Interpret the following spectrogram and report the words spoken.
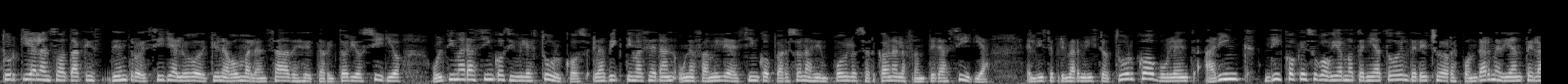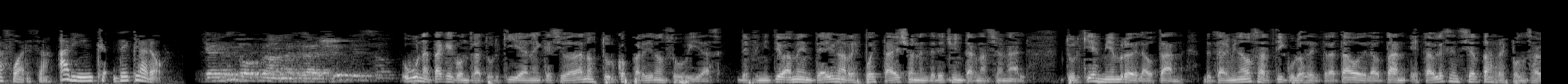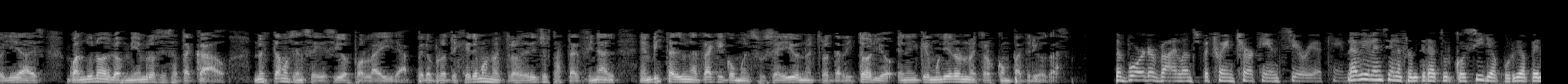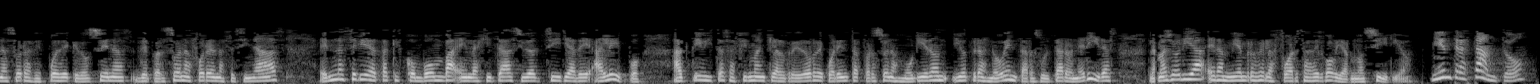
Turquía lanzó ataques dentro de Siria luego de que una bomba lanzada desde territorio sirio ultimara a cinco civiles turcos. Las víctimas eran una familia de cinco personas de un pueblo cercano a la frontera siria. El viceprimer ministro turco, Bülent Arink, dijo que su gobierno tenía todo el derecho de responder mediante la fuerza. Arink declaró. Hubo un ataque contra Turquía en el que ciudadanos turcos perdieron sus vidas. Definitivamente hay una respuesta a ello en el derecho internacional. Turquía es miembro de la OTAN. Determinados artículos del Tratado de la OTAN establecen ciertas responsabilidades cuando uno de los miembros es atacado. No estamos enseguecidos por la ira, pero protegeremos nuestros derechos hasta el final en vista de un ataque como el sucedido en nuestro territorio en el que murieron nuestros compatriotas. La violencia en la frontera turco-siria ocurrió apenas horas después de que docenas de personas fueran asesinadas en una serie de ataques con bomba en la agitada ciudad siria de Alepo. Activistas afirman que alrededor de 40 personas murieron y otras 90 resultaron heridas. La mayoría eran miembros de las fuerzas del gobierno sirio. Mientras tanto,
